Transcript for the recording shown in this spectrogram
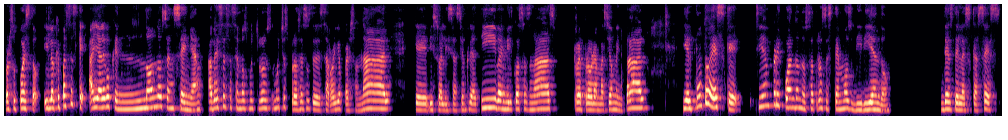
Por supuesto. Y lo que pasa es que hay algo que no nos enseñan. A veces hacemos muchos, muchos procesos de desarrollo personal, que visualización creativa y mil cosas más, reprogramación mental. Y el punto es que siempre y cuando nosotros estemos viviendo desde la escasez,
